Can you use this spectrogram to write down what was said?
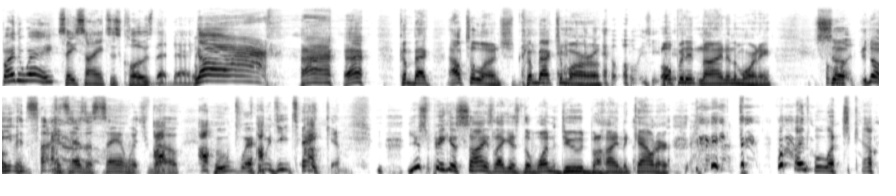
by the way, Say science is closed that day. ah, come back out to lunch. Come back tomorrow. You do? Open at nine in the morning. So Come on. no, Even science has a sandwich, bro. Who? Where would you take him? you speak of science like it's the one dude behind the counter, behind the lunch counter.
